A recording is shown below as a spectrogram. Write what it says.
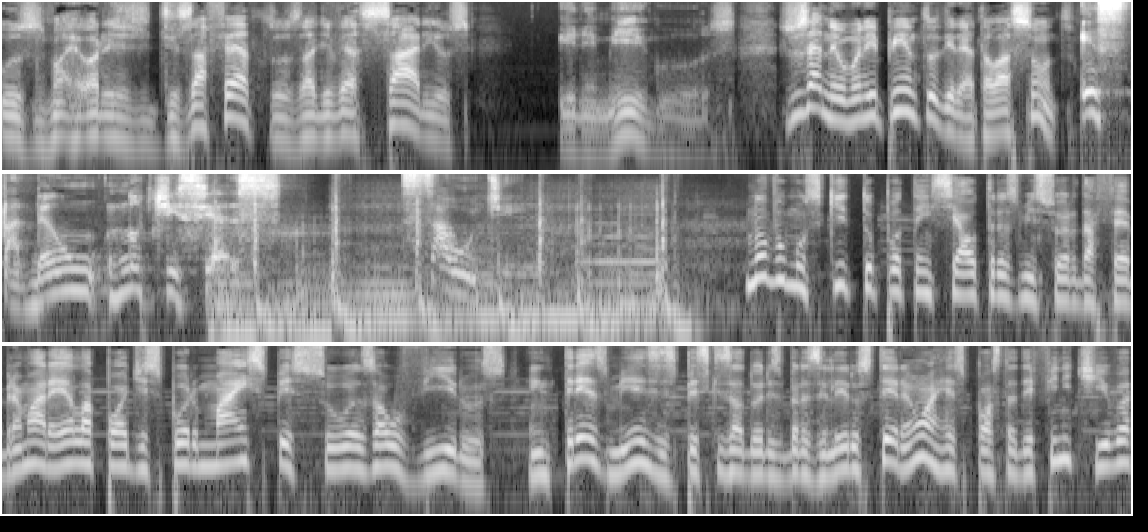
os maiores desafetos, adversários, inimigos. José Neumann e Pinto, direto ao assunto. Estadão Notícias. Saúde. Novo mosquito potencial transmissor da febre amarela pode expor mais pessoas ao vírus. Em três meses, pesquisadores brasileiros terão a resposta definitiva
